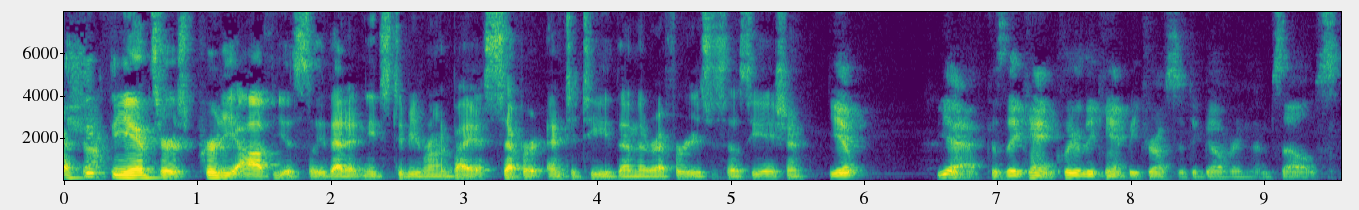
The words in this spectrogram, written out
I think the answer is pretty obviously that it needs to be run by a separate entity than the referees association. Yep. Yeah, because they can't clearly can't be trusted to govern themselves.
